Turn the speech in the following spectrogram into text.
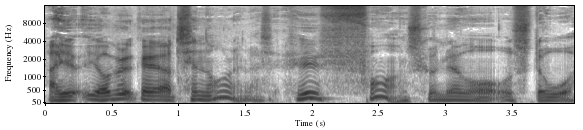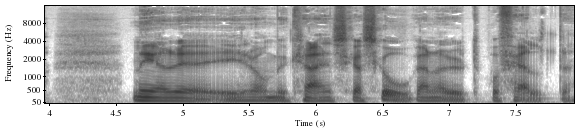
Jag, jag brukar göra ett scenario. Alltså, hur fan skulle det vara att stå nere i de ukrainska skogarna ute på fälten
